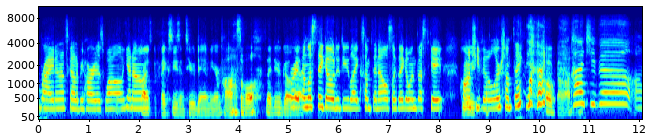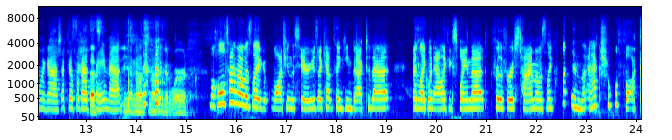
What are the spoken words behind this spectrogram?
Right and that's got to be hard as well you know Probably gonna make season two damn near impossible if they do go Right, that. unless they go to do like something else, like they go investigate Louis- Haunchyville or something. Oh god. Hunchyville. Oh my gosh, I feel so bad That's- saying that. Yeah, no, it's not a good word. the whole time I was like watching the series, I kept thinking back to that. And like when Alec explained that for the first time, I was like, "What in the actual fuck?"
